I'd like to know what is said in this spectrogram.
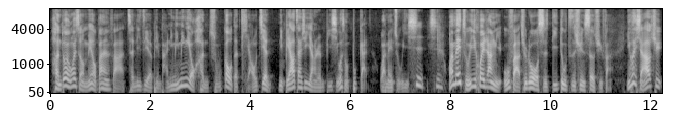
很多人为什么没有办法成立自己的品牌？你明明有很足够的条件，你不要再去仰人鼻息，为什么不敢？完美主义是是，完美主义会让你无法去落实低度资讯摄取法，你会想要去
